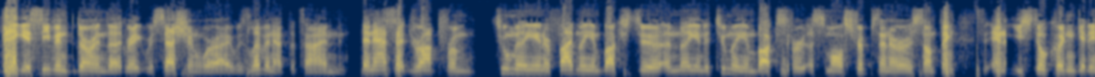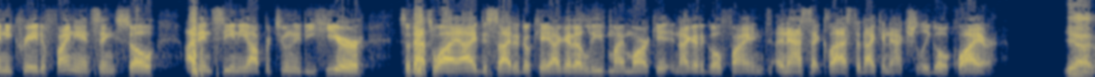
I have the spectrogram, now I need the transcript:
Vegas, even during the Great Recession where I was living at the time, an asset dropped from two million or five million bucks to a million to two million bucks for a small strip center or something, and you still couldn't get any creative financing. So I didn't see any opportunity here. So that's why I decided, okay, I got to leave my market and I got to go find an asset class that I can actually go acquire. Yeah,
